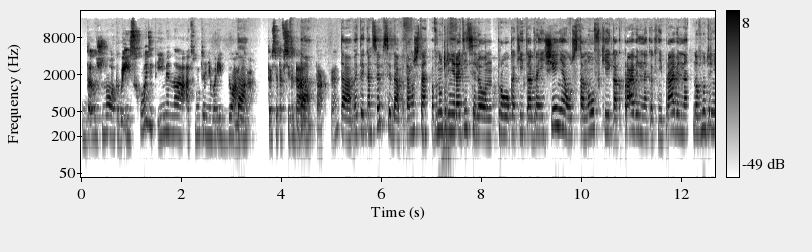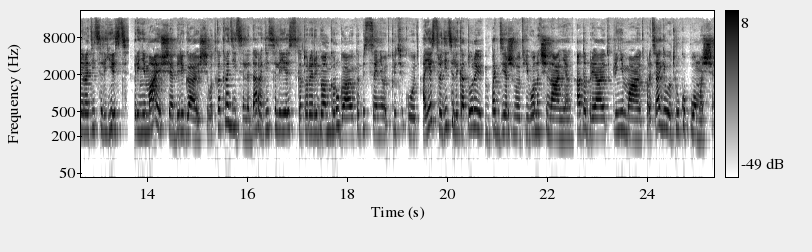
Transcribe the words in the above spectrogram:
должно как бы исходит именно от внутреннего ребенка? Да. То есть это всегда да. так, да? Да, в этой концепции, да, потому что внутренний родитель, он про какие-то ограничения, установки, как правильно, как неправильно, но внутренний родитель есть принимающий, оберегающий. Вот как родители, да, родители есть, которые ребенка ругают, обесценивают, критикуют, а есть родители, которые поддерживают его начинания, одобряют, принимают, протягивают руку помощи.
